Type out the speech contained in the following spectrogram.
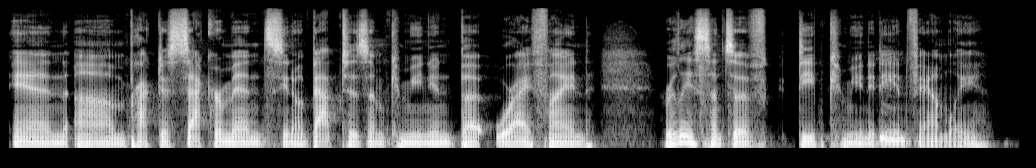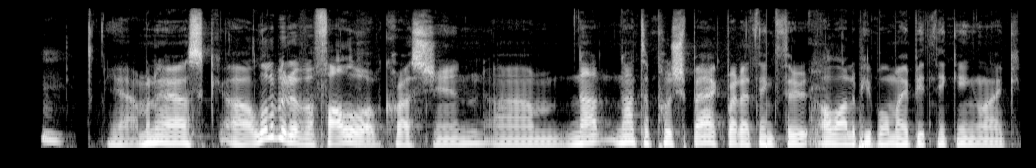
and um, practice sacraments you know baptism communion but where i find really a sense of deep community and family yeah, I'm going to ask a little bit of a follow up question. Um, not not to push back, but I think there, a lot of people might be thinking like,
